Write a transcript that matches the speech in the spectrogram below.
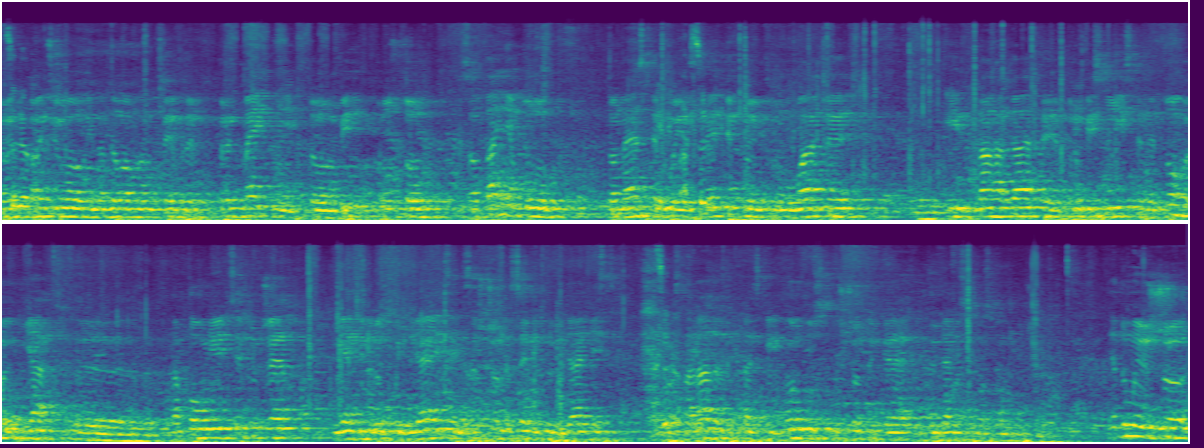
Адамович працював і надавав нам цифри предметні, то він просто завдання було донести, пояснити, поінформувати і нагадати професійні істини того, як е, наповнюється бюджет, як він розподіляється і за що несе відповідальність Верховна Рада, депутатський корпус, що таке відповідальність обласного бюджету. Я думаю, що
